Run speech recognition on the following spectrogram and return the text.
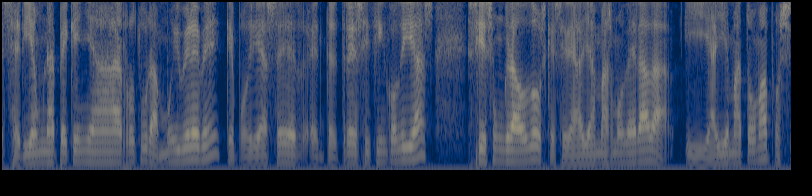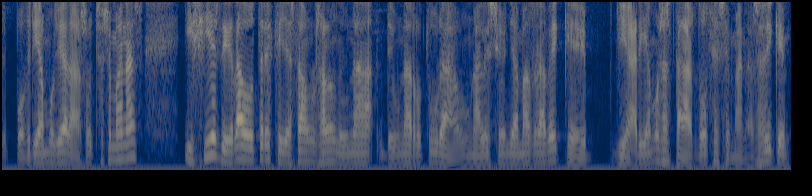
sería una pequeña rotura muy breve, que podría ser entre 3 y 5 días. Si es un grado 2, que sería ya más moderada y hay hematoma, pues podríamos llegar a las 8 semanas. Y si es de grado 3, que ya estábamos hablando de una, de una rotura, una lesión ya más grave, que llegaríamos hasta las 12 semanas. Así que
